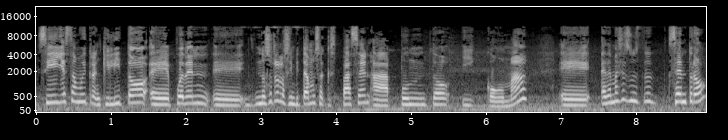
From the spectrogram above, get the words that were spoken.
Sí, ya está muy tranquilito. eh, pueden, eh, nosotros los invitamos a que pasen a punto y coma. Eh, además es un centro,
